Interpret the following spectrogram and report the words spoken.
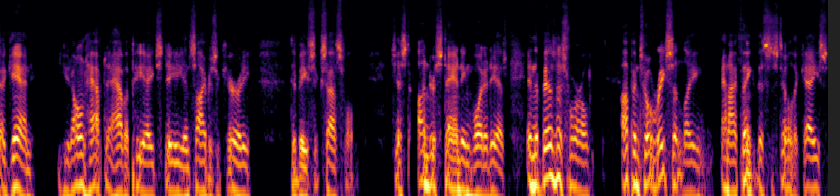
again, you don't have to have a PhD in cybersecurity to be successful. Just understanding what it is. In the business world, up until recently, and I think this is still the case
